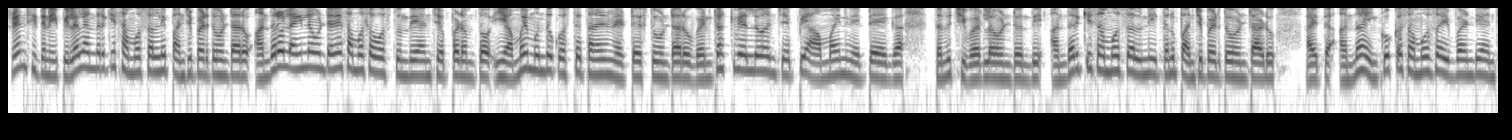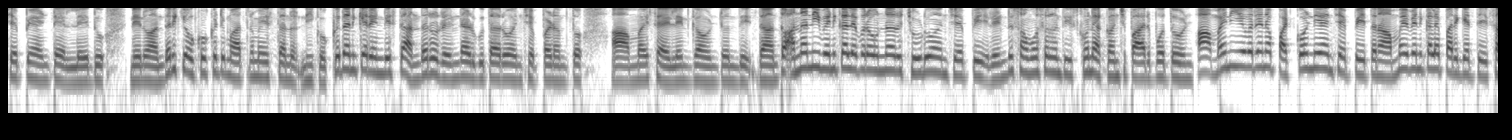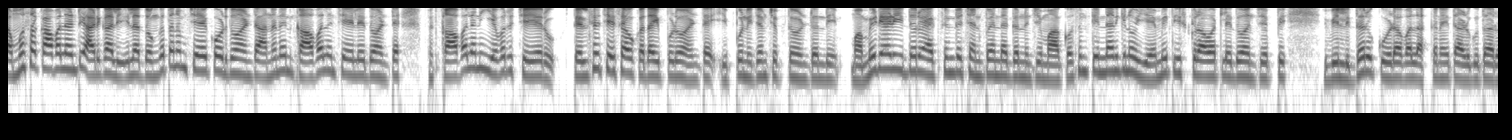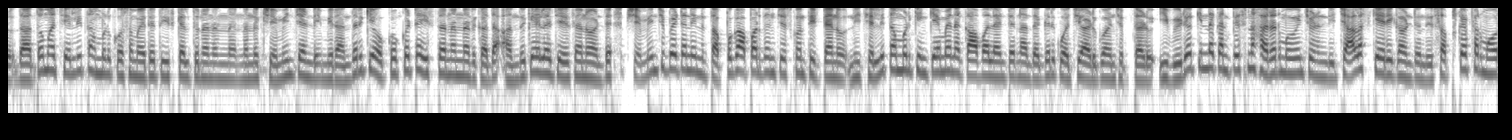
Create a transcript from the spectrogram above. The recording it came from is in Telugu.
ఫ్రెండ్స్ ఇతని పిల్లలందరికీ సమోసాలని పంచిపెడుతూ ఉంటారు. అందరూ లైన్లో ఉంటేనే సమోసా వస్తుంది అని చెప్పడంతో ఈ అమ్మాయి ముందుకు వస్తే తనని నెట్టేస్తూ ఉంటారు. వెనకకి వెళ్ళు అని చెప్పి ఆ అమ్మాయిని నెట్టేయగా తను చివరిలో ఉంటుంది. అందరికీ సమోసాలని తను పంచిపెడుతూ ఉంటాడు. అయితే అన్న ఇంకొక సమోసా ఇవ్వండి అని చెప్పి అంటే లేదు నేను అందరికీ ఒక్కొక్కటి మాత్రమే ఇస్తాను. నీకు ఒక్కదానికే రెండు ఇస్తే అందరూ రెండు అడుగుతారు అని చెప్పడంతో ఆ అమ్మాయి సైలెంట్గా ఉంటుంది. దాంతో అన్న నీ వెనకాల ఎవరో ఉన్నారు చూడు అని చెప్పి రెండు సమోసాలను తీసుకొని అక్కడి నుంచి పారిపోతూ ఉంటుంది ఆ అమ్మాయిని ఎవరైనా పట్టుకోండి అని చెప్పి తన అమ్మాయి వెనకాలే పరిగెత్తి సమోసా కావాలంటే అడగాలి. ఇలా దొంగతనం చేయకూడదు అంటే అన్న నేను కావాలని చేయలేదు అంటే కావాలని ఎవరు చేయరు. తెలిసే చేసావు కదా ఇప్పుడు అంటే ఇప్పుడు నిజం చెప్తూ ఉంటుంది. మమ్మీ డాడీ ఇద్దరు యాక్సిడెంట్ చనిపోయిన దగ్గర నుంచి మా కోసం తినడానికి నువ్వు ఏమీ తీసుకురావట్లేదు అని చెప్పి వీళ్ళిద్దరూ కూడా వాళ్ళ అక్కనైతే అడుగుతారు. దాంతో మా చెల్లి తమ్ముడు కోసం అయితే తీసుకెళ్తున్నాను నన్ను క్షమించండి. మీరు అందరికీ ఒక్కొక్కటే ఇస్తానన్నారు కదా అందుకే ఇలా చేశాను అంటే క్షమించి పెట్ట నేను తప్పుగా అపార్థం చేసుకొని తిట్టాను. నీ చెల్లి తమ్ముడికి ఇంకేమైనా కావాలంటే నా దగ్గరికి వచ్చి అడుగు అని చెప్తాడు. ఈ వీడియో కింద కనిపిస్తున్న హర్రర్ మూవీని చూడండి. చాలా స్కేరీగా ఉంటుంది. Subscribe for more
